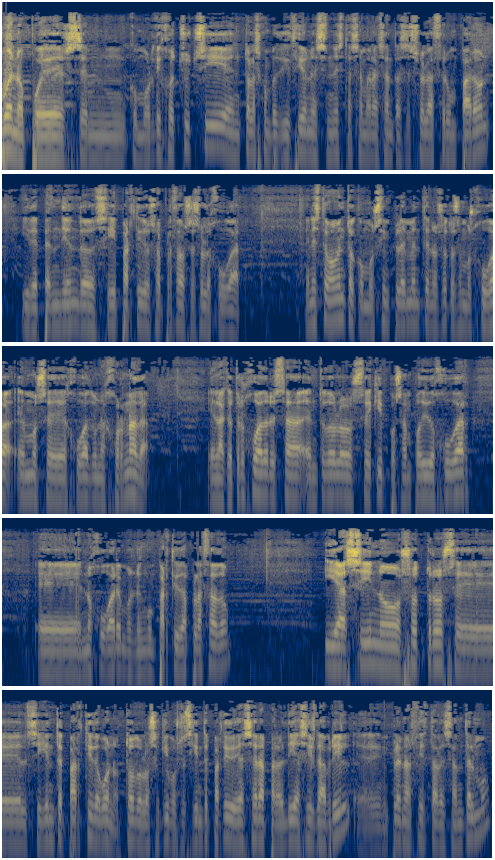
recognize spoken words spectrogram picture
Bueno, pues em, como os dijo Chuchi, en todas las competiciones en esta Semana Santa se suele hacer un parón y dependiendo de si hay partidos aplazados se suele jugar. En este momento, como simplemente nosotros hemos jugado, hemos eh, jugado una jornada en la que otros jugadores en todos los equipos han podido jugar, eh, no jugaremos ningún partido aplazado. Y así nosotros, eh, el siguiente partido, bueno, todos los equipos, el siguiente partido ya será para el día 6 de abril, eh, en plena fiesta de San Telmo.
